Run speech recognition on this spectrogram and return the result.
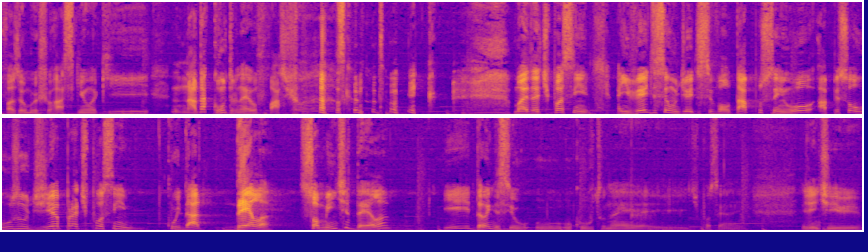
fazer o meu churrasquinho aqui. Nada contra, né? Eu faço churrasco no domingo. Mas é tipo assim, em vez de ser um dia de se voltar pro Senhor, a pessoa usa o dia pra, tipo assim, cuidar dela, somente dela, e dane-se o, o, o, culto, né? E, tipo assim, a gente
